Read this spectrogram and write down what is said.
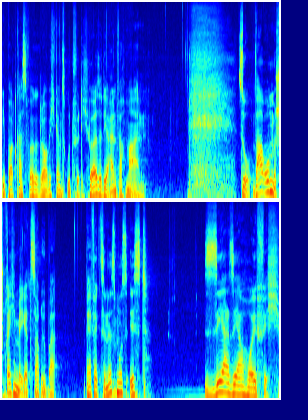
die Podcast-Folge, glaube ich, ganz gut für dich. Hör sie dir einfach mal an. So, warum sprechen wir jetzt darüber? Perfektionismus ist sehr, sehr häufig,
